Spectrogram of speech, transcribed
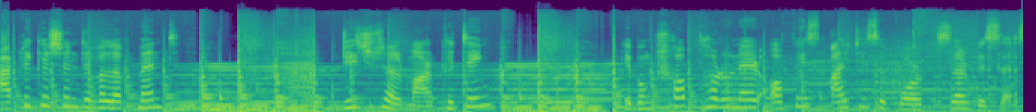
application development digital marketing এবং সব ধরনের office IT support services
